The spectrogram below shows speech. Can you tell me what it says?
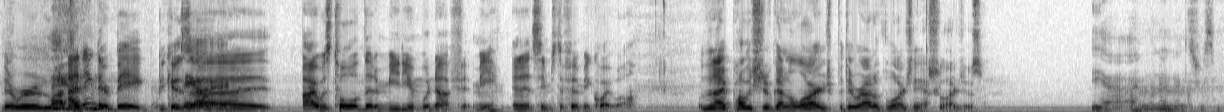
There were lots. I think they're big because They uh, I was told that a medium would not fit me, and it seems to fit me quite well. well, then I probably should have gotten a large, but they were out of the large and the extra larges. Yeah, I want an extra small.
